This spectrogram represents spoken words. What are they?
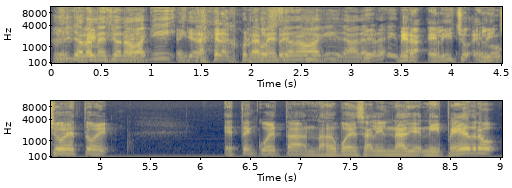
sí, yo lo he mencionado aquí. Que te- la lo he mencionado aquí, dale break. Mira, el hecho, el hecho esto es, esta encuesta no puede salir nadie, ni Pedro,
